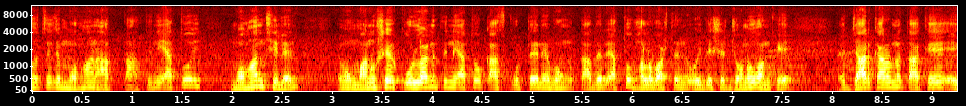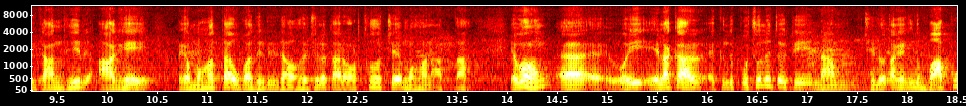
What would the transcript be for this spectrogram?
হচ্ছে যে মহান আত্মা। তিনি এতই মহান ছিলেন এবং মানুষের কল্যাণে তিনি এত কাজ করতেন এবং তাদের এত ভালোবাসতেন ওই দেশের জনগণকে, যার কারণে তাকে এই গান্ধীর আগে তাকে মহাত্মা উপাধিটি দেওয়া হয়েছিল, তার অর্থ হচ্ছে মহান আত্মা। এবং ওই এলাকার কিন্তু প্রচলিত একটি নাম ছিল, তাকে কিন্তু বাপু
